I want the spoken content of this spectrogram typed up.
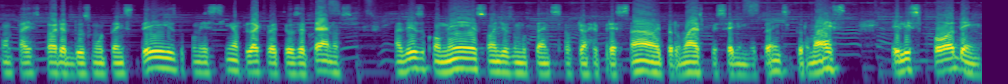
contar a história dos mutantes desde o comecinho, apesar que vai ter os Eternos, mas desde o começo, onde os mutantes sofriam repressão e tudo mais, por serem mutantes e tudo mais, eles podem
